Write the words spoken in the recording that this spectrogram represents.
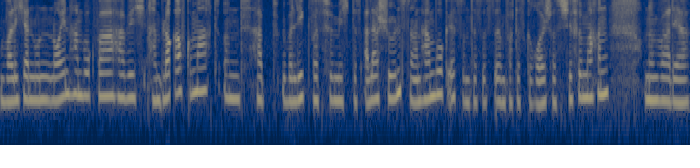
Und weil ich ja nun neu in Hamburg war, habe ich einen Blog aufgemacht und habe überlegt, was für mich das Allerschönste an Hamburg ist. Und das ist einfach das Geräusch, was Schiffe machen. Und dann war der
